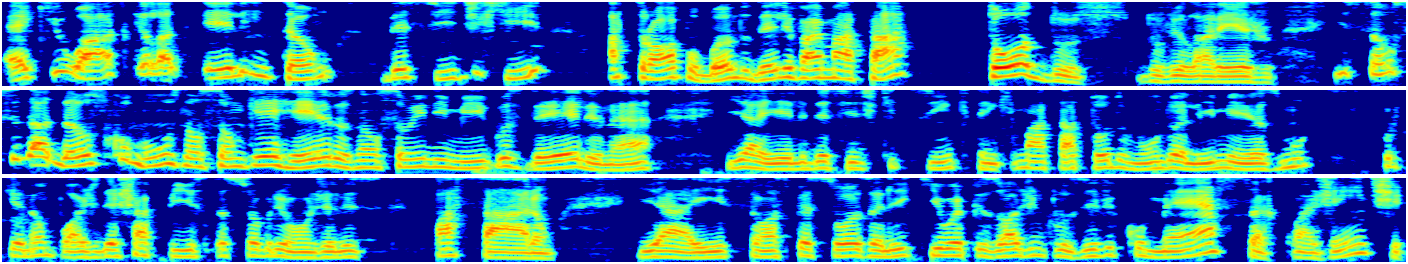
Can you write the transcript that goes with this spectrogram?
é que o Askeladd, ele então decide que a tropa, o bando dele vai matar todos do vilarejo. E são cidadãos comuns, não são guerreiros, não são inimigos dele, né? E aí ele decide que sim, que tem que matar todo mundo ali mesmo, porque não pode deixar pistas sobre onde eles passaram. E aí são as pessoas ali que o episódio, inclusive, começa com a gente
